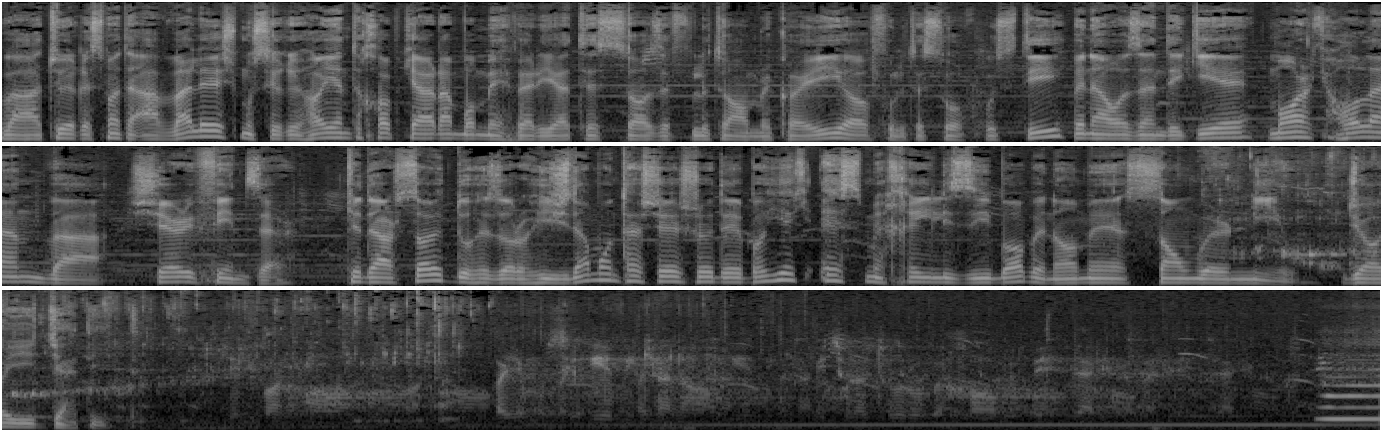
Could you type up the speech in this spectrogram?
و توی قسمت اولش موسیقی های انتخاب کردم با محوریت ساز فلوت آمریکایی یا فلوت سرخپوستی به نوازندگی مارک هولند و شری فینزر. که در سال 2018 منتشر شده با یک اسم خیلی زیبا به نام Somewhere New جایی جدید موسیقی mm-hmm. you.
